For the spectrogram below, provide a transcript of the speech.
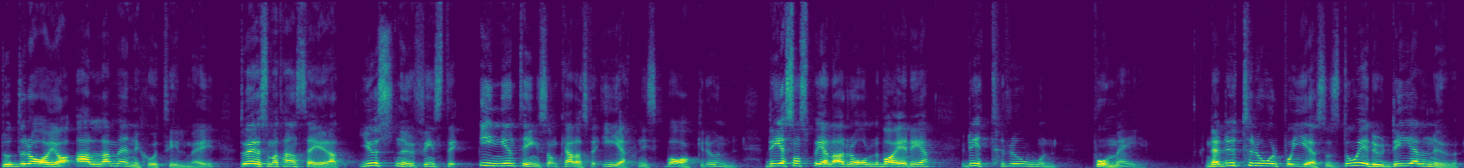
då drar jag alla människor till mig. Då är det som att han säger att just nu finns det ingenting som kallas för etnisk bakgrund. Det som spelar roll, vad är det? Det är tron på mig. När du tror på Jesus, då är du del nu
